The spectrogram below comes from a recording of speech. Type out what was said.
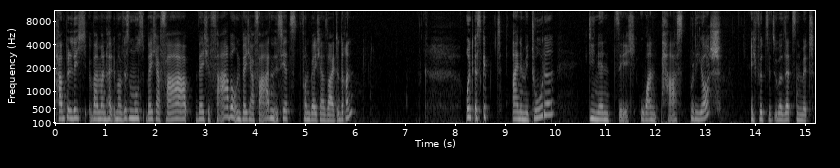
hampelig, weil man halt immer wissen muss, welcher Farb, welche Farbe und welcher Faden ist jetzt von welcher Seite dran. Und es gibt eine Methode, die nennt sich One Pass Brioche. Ich würde es jetzt übersetzen mit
